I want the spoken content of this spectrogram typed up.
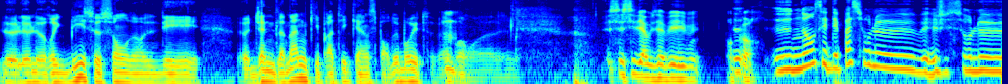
le, le- le rugby, ce sont des gentlemen qui pratiquent un sport de brut. Mm. Bon, euh, Cécilia, vous avez encore Euh, non, c'était pas sur le, sur le,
